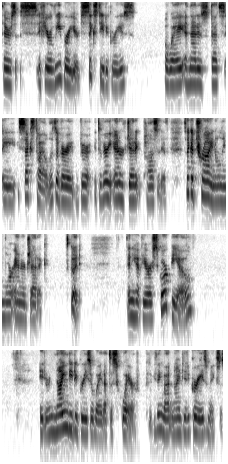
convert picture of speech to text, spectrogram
There's if you're a Libra, you're 60 degrees away, and that is that's a sextile. That's a very very it's a very energetic positive. It's like a trine, only more energetic. It's good. Then you have your Scorpio, if you're 90 degrees away, that's a square. Because if you think about it, 90 degrees makes a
